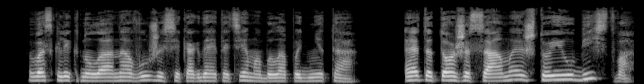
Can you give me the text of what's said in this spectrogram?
— воскликнула она в ужасе, когда эта тема была поднята. «Это то же самое, что и убийство!»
